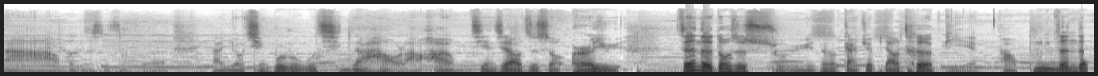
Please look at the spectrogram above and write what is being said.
啊，或者是这个啊有情不如无情的好啦。好，我们今天介绍这首耳语。真的都是属于那个感觉比较特别，好，真的不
